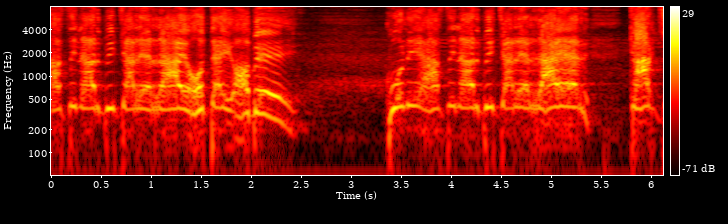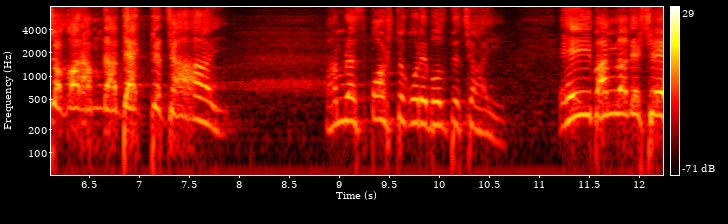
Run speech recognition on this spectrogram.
হাসিনার বিচারের রায় হতেই হবে। খুনি হাসিনার বিচারের রায়ের কার্যকর আমরা দেখতে চাই। আমরা স্পষ্ট করে বলতে চাই, এই বাংলাদেশে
